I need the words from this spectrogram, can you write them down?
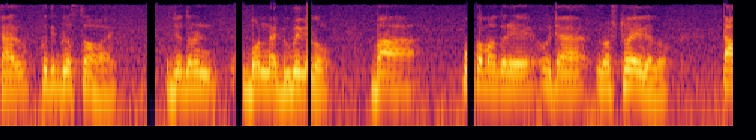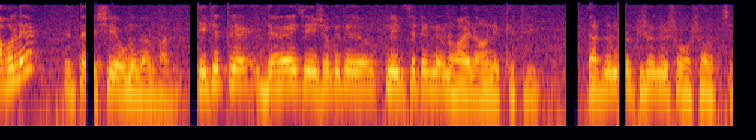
তার ক্ষতিগ্রস্ত হয়, যে ধরেন বন্যায় ডুবে গেল, বা পোকামাকড়ে ওইটা নষ্ট হয়ে গেল তাহলে সে অনুদান পাবে। এই ক্ষেত্রে দেখা গেছে এইসব ক্ষেত্রে ক্লেম সেটেলমেন্ট হয় না অনেক ক্ষেত্রেই। তার জন্য কৃষকদের সমস্যা হচ্ছে।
